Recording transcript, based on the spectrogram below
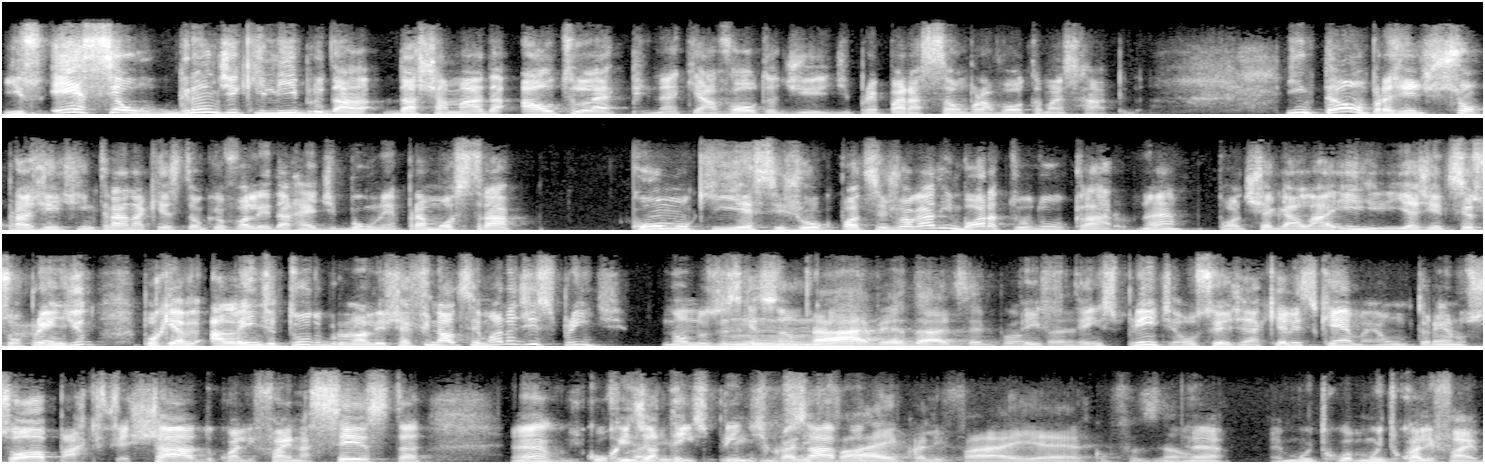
Isso, esse é o grande equilíbrio da, da chamada outlap, né? Que é a volta de, de preparação para a volta mais rápida. Então, para gente, a gente entrar na questão que eu falei da Red Bull, né, para mostrar como que esse jogo pode ser jogado, embora tudo, claro, né? Pode chegar lá e, e a gente ser surpreendido, porque além de tudo, Bruno Aleixo, é final de semana de sprint. Não nos esqueçamos. Hum, ah, é verdade, isso é importante. Tem, tem, sprint, ou seja, é aquele esquema, é um treino só, parque fechado, qualify na sexta, né? Corrida já tem sprint no qualify, sábado. Qualify, é confusão. É, é muito, muito qualify.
